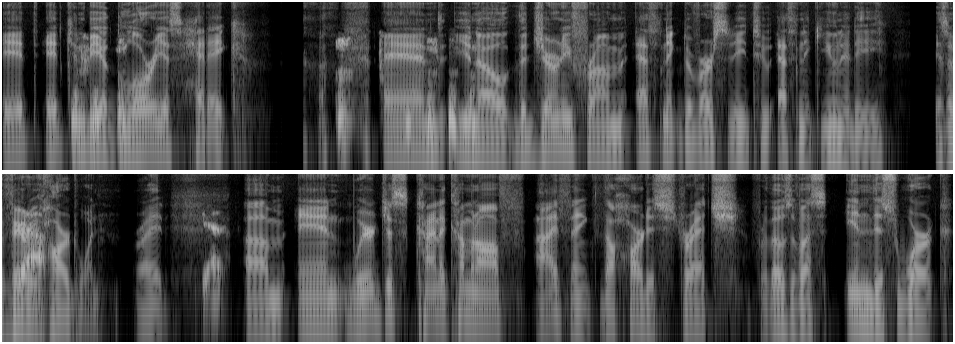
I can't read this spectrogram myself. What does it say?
it, it can be a glorious headache and you know the journey from ethnic diversity to ethnic unity is a very yeah. hard one right yeah um, and we're just kind of coming off i think the hardest stretch for those of us in this work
